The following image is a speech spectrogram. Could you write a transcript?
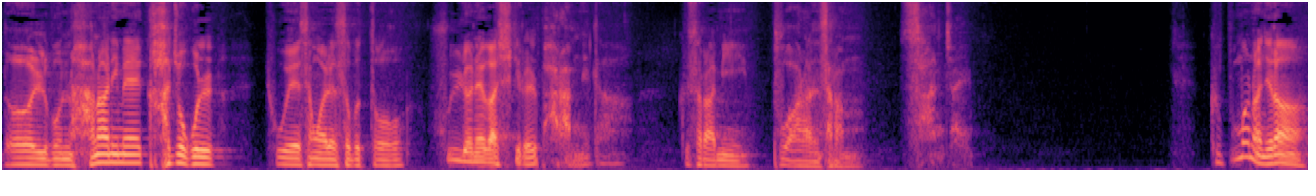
넓은 하나님의 가족을 교회 생활에서부터 훈련해 가시기를 바랍니다. 그 사람이 부활한 사람, 산자입니다. 그뿐만 아니라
